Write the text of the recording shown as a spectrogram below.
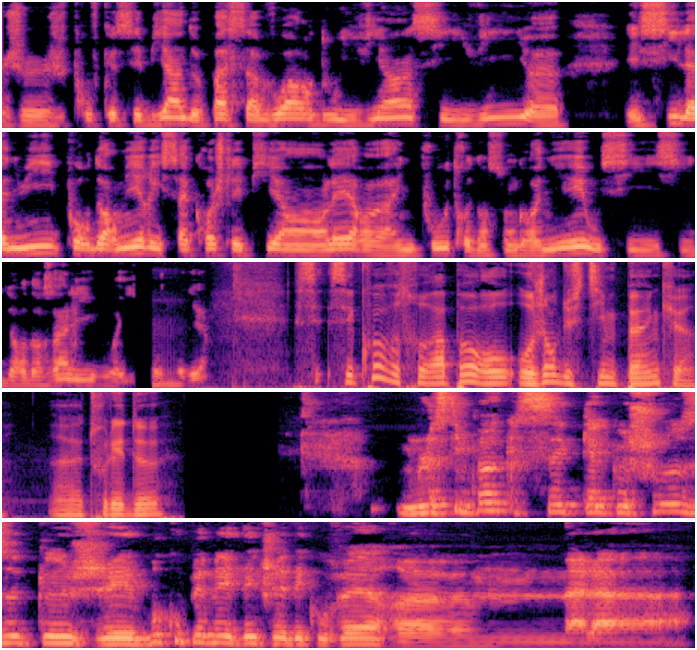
Je, je, trouve que c'est bien de pas savoir d'où il vient, s'il vit, et si la nuit, pour dormir, il s'accroche les pieds en l'air à une poutre dans son grenier, ou s'il si, dort dans un lit, vous voyez ce que je veux dire? C'est quoi votre rapport au, au genre du steampunk, tous les deux? Le steampunk, c'est quelque chose que j'ai beaucoup aimé dès que je l'ai découvert euh, à la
